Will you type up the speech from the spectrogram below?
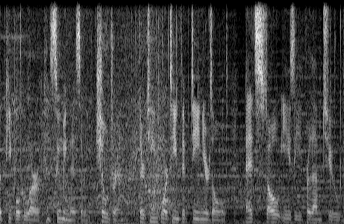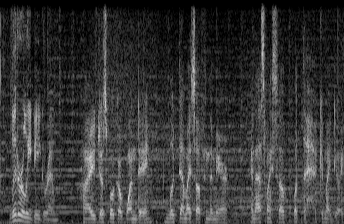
the people who are consuming this are children 13 14 15 years old. And it's so easy for them to literally be groomed. I just woke up one day looked at myself in the mirror and asked myself what the heck am i doing?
